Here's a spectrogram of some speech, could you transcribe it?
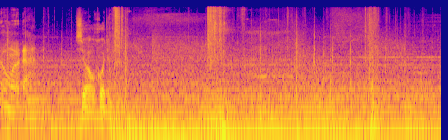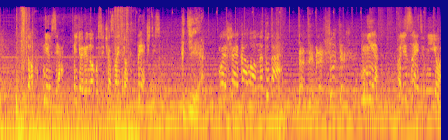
Думаю, да. Все, уходим. Нельзя. Йоринобу сейчас войдет. Прячьтесь. Где? Большая колонна, туда. Да ты, блядь, шутишь? Нет, полезайте в нее.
